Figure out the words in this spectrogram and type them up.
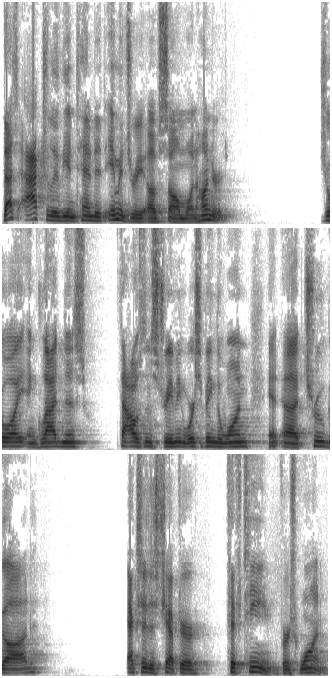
That's actually the intended imagery of Psalm 100. Joy and gladness, thousands streaming, worshiping the one uh, true God. Exodus chapter 15, verse 1.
